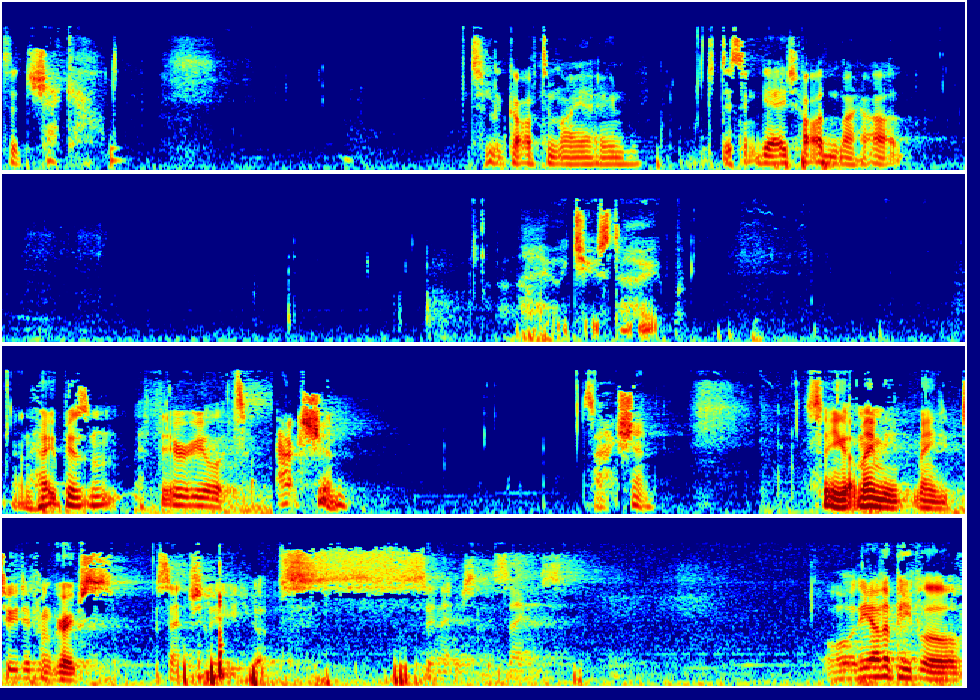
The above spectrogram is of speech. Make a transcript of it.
to check out. To look after my own. To disengage, harden my heart. We choose to hope. And hope isn't ethereal, it's action. It's action. So you've got mainly, mainly two different groups essentially you've got cynics and saints. Or the other people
